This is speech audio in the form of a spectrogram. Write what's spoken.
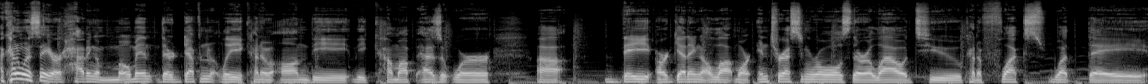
I kind of want to say are having a moment. They're definitely kind of on the the come up, as it were. Uh, they are getting a lot more interesting roles. They're allowed to kind of flex what they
